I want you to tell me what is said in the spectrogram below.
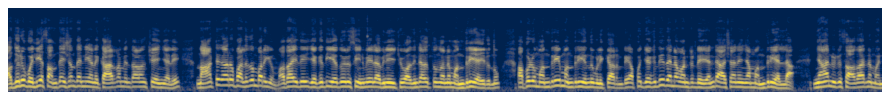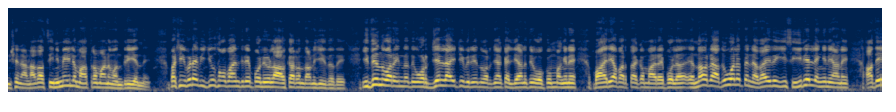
അതൊരു വലിയ സന്ദേശം തന്നെയാണ്. കാരണം എന്താണെന്ന് വെച്ച് കഴിഞ്ഞാൽ നാട്ടുകാർ പലതും പറയും. അതായത് ജഗതി ഏതൊരു സിനിമയിൽ അഭിനയിച്ചു. അതിന്റെ അകത്തുനിന്ന് തന്നെ മന്ത്രിയായിരുന്നു. അപ്പോഴും മന്ത്രി മന്ത്രി എന്ന് വിളിക്കാറുണ്ട്. അപ്പോൾ അപ്പോൾ ജഗതി തന്നെ പറഞ്ഞിട്ടുണ്ട് എന്റെ ആശാനെ ഞാൻ മന്ത്രിയല്ല. ഞാനൊരു സാധാരണ മനുഷ്യനാണ്. അത് ആ സിനിമയിൽ മാത്രമാണ് മന്ത്രി എന്ന് പക്ഷേ ഇവിടെ വിജു സോപാനത്തിനെ പോലെയുള്ള ആൾക്കാർ എന്താണ് ചെയ്തത്? ഇതെന്ന് പറയുന്നത് ഒറിജിനലായിട്ട് ഇവർ എന്ന് പറഞ്ഞാൽ കല്യാണത്തിന് പോക്കും അങ്ങനെ ഭാര്യ ഭർത്താക്കന്മാരെ പോലെ എന്നാ പറയുക അതുപോലെ തന്നെ. അതായത് ഈ സീരിയലിൽ എങ്ങനെയാണ്? അതേ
